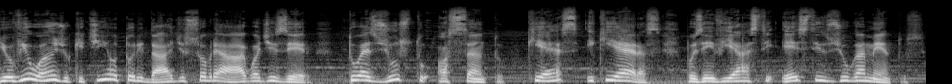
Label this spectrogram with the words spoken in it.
E ouvi o anjo que tinha autoridade sobre a água dizer: Tu és justo, ó Santo, que és e que eras, pois enviaste estes julgamentos.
